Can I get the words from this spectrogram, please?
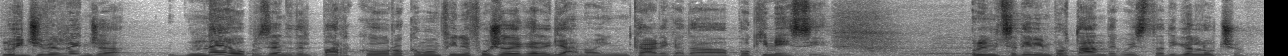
Luigi Verrengia, neo presidente del Parco Roccamonfine Foce del Garigliano, in carica da pochi mesi. Un'iniziativa importante questa di Galluccio?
